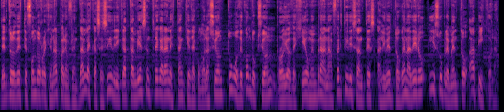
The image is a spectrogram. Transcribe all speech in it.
Dentro de este fondo regional para enfrentar la escasez hídrica también se entregarán estanques de acumulación, tubos de conducción, rollos de geomembrana, fertilizantes, alimento ganadero y suplemento apícola.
